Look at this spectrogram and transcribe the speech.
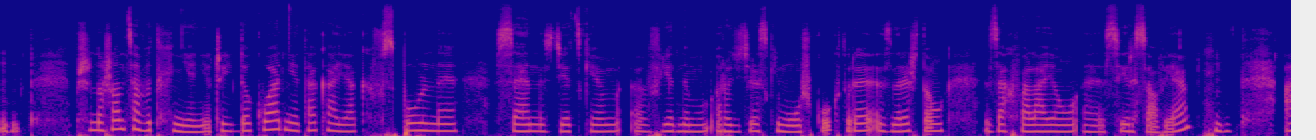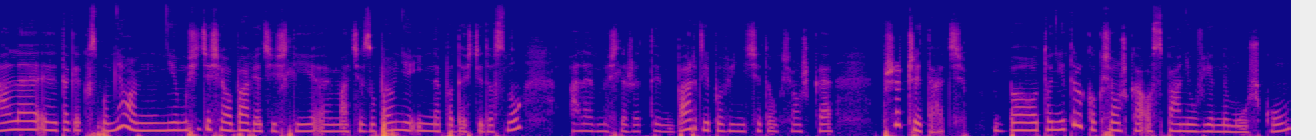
przynosząca wytchnienie, czyli dokładnie taka jak wspólny sen z dzieckiem w jednym rodzicielskim łóżku, który zresztą zachwalają e, Searsowie. Ale e, tak jak wspomniałam, nie musicie się obawiać, jeśli macie zupełnie inne podejście do snu, ale myślę, że tym bardziej powinniście tę książkę przeczytać, bo to nie tylko książka o spaniu w jednym łóżku,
